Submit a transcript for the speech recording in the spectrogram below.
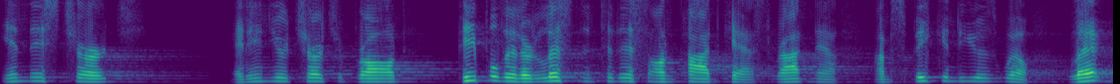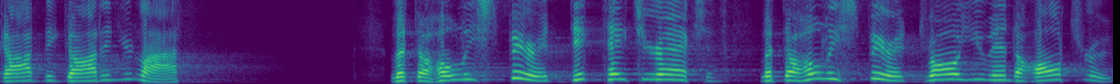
in this church and in your church abroad, people that are listening to this on podcast right now. I'm speaking to you as well. Let God be God in your life. Let the Holy Spirit dictate your actions. Let the Holy Spirit draw you into all truth.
